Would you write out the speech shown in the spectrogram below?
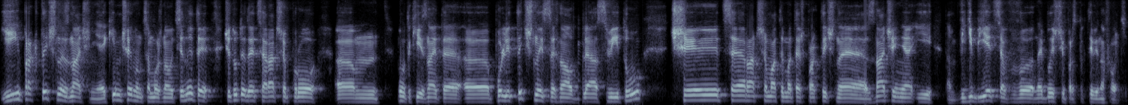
Її практичне значення, яким чином це можна оцінити? Чи тут йдеться радше про ем, ну такий, знаєте, е, політичний сигнал для світу, чи це радше матиме теж практичне значення і там відіб'ється в найближчій перспективі на фронті?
